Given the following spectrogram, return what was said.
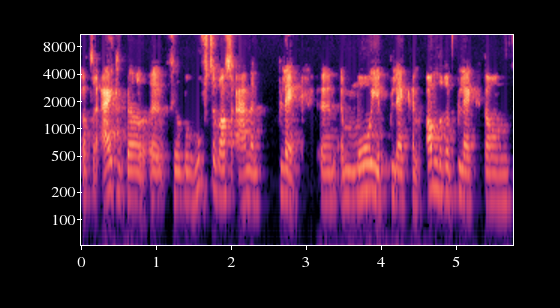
dat er eigenlijk wel uh, veel behoefte was aan een plek. Een, een, mooie plek, een andere plek dan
